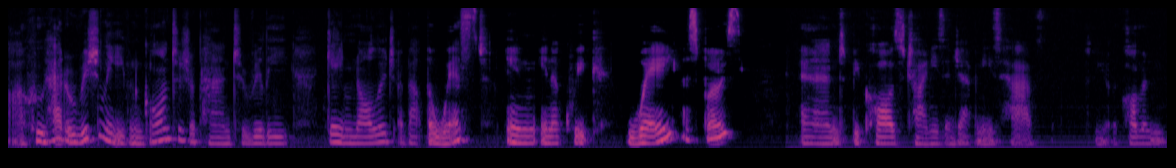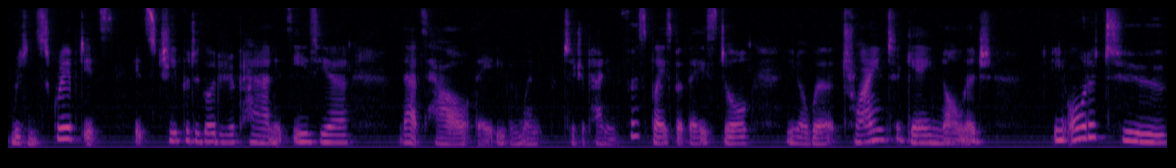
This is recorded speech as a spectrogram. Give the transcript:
uh, who had originally even gone to Japan to really gain knowledge about the West in, in a quick way, I suppose. And because Chinese and Japanese have you know, a common written script, it's it's cheaper to go to Japan, it's easier. That's how they even went to Japan in the first place, but they still, you know, were trying to gain knowledge in order to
